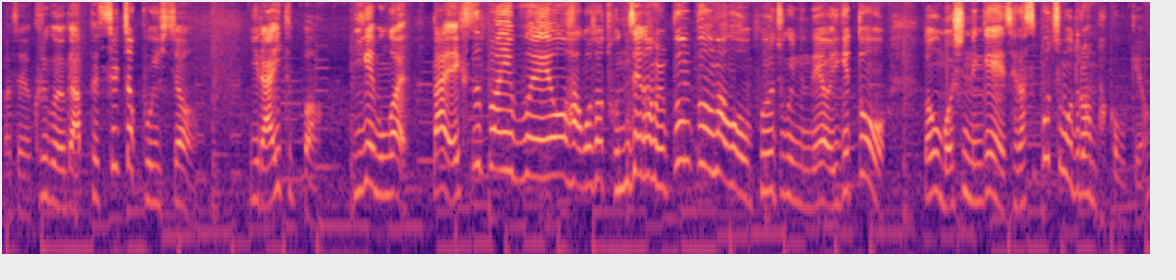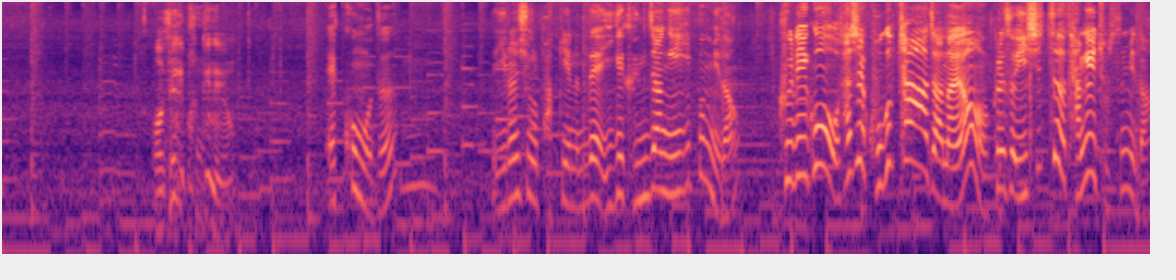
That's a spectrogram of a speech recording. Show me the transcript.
맞아요. 그리고 여기 앞에 슬쩍 보이시죠? 이 라이트 바. 이게 뭔가 나 X5예요 하고서 존재감을 뿜뿜하고 보여주고 있는데요. 이게 또 너무 멋있는 게 제가 스포츠 모드로 한번 바꿔볼게요. 어, 색이 바뀌네요. 에코 모드. 음, 네, 이런 식으로 바뀌는데 이게 굉장히 이쁩니다. 그리고 사실 고급차잖아요. 그래서 이 시트 당연히 좋습니다.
